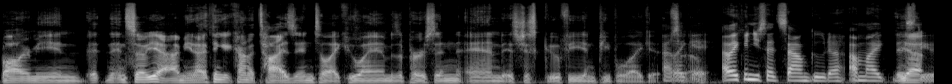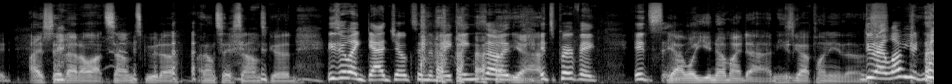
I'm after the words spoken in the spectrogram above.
bother me and and so yeah, I mean, I think it kind of ties into like who I am as a person and it's just goofy and people like it. I like so. it. I like when you said sound Gouda. I'm like this yeah, dude. I say that a lot. Sounds good. I don't say sounds good. These are like dad jokes in the making, so it, Yeah. it's perfect. It's Yeah, well, you know my dad. And he's got plenty of those. Dude, I love your. No,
